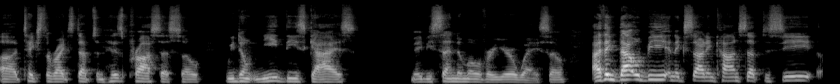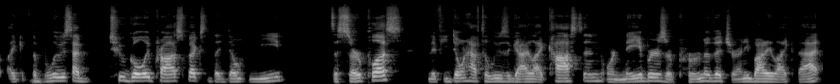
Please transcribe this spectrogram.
uh, takes the right steps in his process. So we don't need these guys maybe send them over your way. So I think that would be an exciting concept to see. Like the Blues have two goalie prospects that they don't need. It's a surplus. And if you don't have to lose a guy like Kostin or Neighbours or Perunovich or anybody like that,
